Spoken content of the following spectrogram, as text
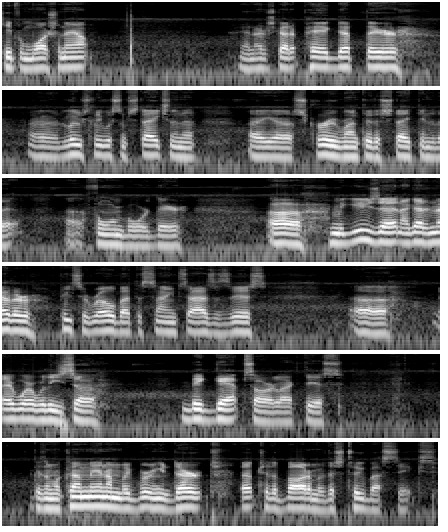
keep from washing out. And I just got it pegged up there uh, loosely with some stakes and a, a uh, screw run through the stake into that uh, form board there. Uh, I'm to use that and I got another piece of rope about the same size as this. Everywhere where these big gaps are like this because I'm going to come in, I'm going to be bringing dirt up to the bottom of this 2x6.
